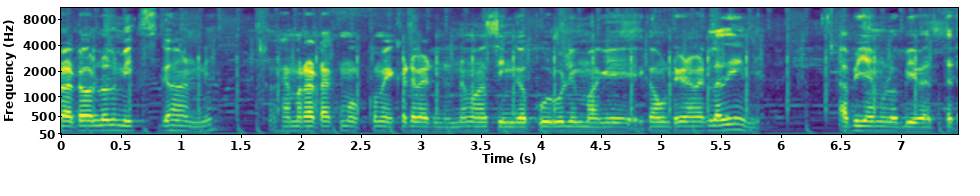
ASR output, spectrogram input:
රටවල්ල මික්ස් ගන්න හැම රටක්ම ඔක්කොම එකට වැටන්නම සිංගපූරුලින් මගේ කවුන්ටට වැටලා දන්න අපි යම ලොබිය වැත්තට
